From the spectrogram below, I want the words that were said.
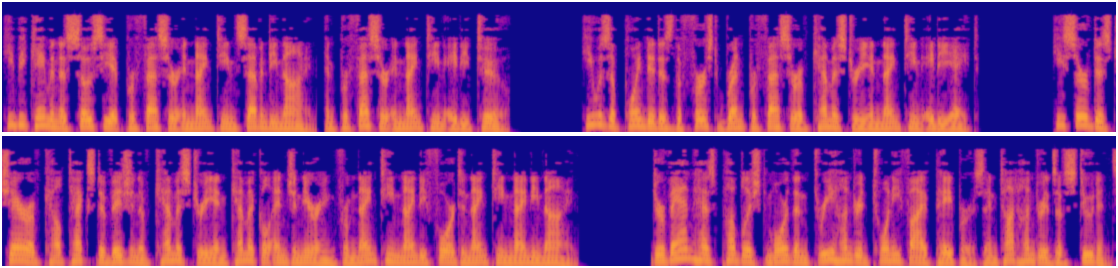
He became an associate professor in 1979, and professor in 1982. He was appointed as the first Bren Professor of Chemistry in 1988. He served as chair of Caltech's Division of Chemistry and Chemical Engineering from 1994 to 1999. Dervan has published more than 325 papers and taught hundreds of students.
